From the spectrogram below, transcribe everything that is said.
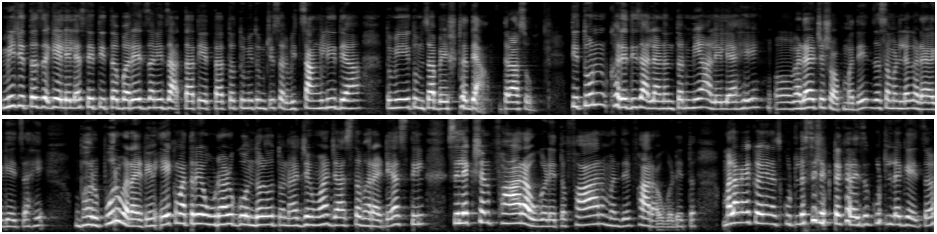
मी जिथं ज गेलेले असते तिथं बरेच जणी जातात येतात. तर तुम्ही तुमची सर्व्हिस चांगली द्या. तुम्ही तुमचा बेस्ट द्या. तर असो. तिथून खरेदी झाल्यानंतर मी आलेले आहे घड्याळच्या शॉपमध्ये जसं म्हणलं घड्याळ घ्यायचं आहे. भरपूर व्हरायटी एक मात्र एवढा गोंधळ होतो ना जेव्हा जास्त व्हरायटी असतील सिलेक्शन फार अवघड येतं. फार म्हणजे फार अवघड येतं. मला काय कळेनाच कुठलं सिलेक्ट करायचं कुठलं घ्यायचं.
